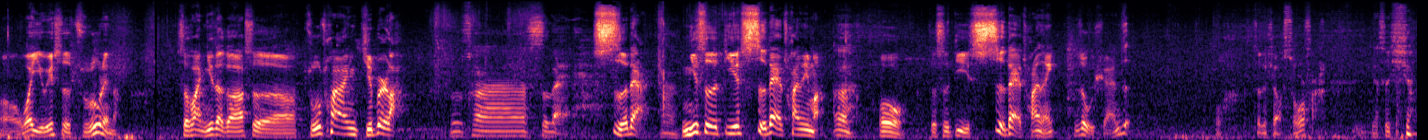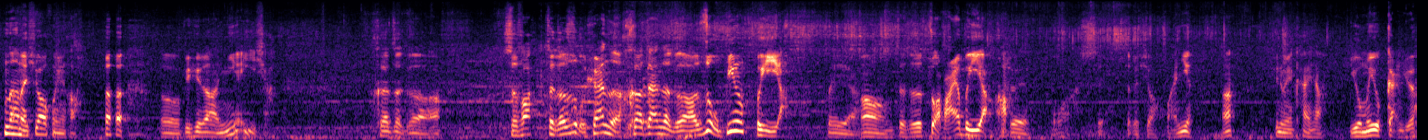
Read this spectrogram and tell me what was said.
哦，我以为是猪肉的呢。师傅，你这个是祖传几辈了？祖传四代。四代。嗯。你是第四代传人吗？嗯。哦，这是第四代传人肉旋子。哇，这个小手法也是相当的销魂哈。哦，必须让捏一下。和这个师傅，这个肉旋子和咱这个肉饼不一样，不一样。嗯，这是做法也不一样啊。对，哇塞，这个小环境啊，兄弟们看一下有没有感觉？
